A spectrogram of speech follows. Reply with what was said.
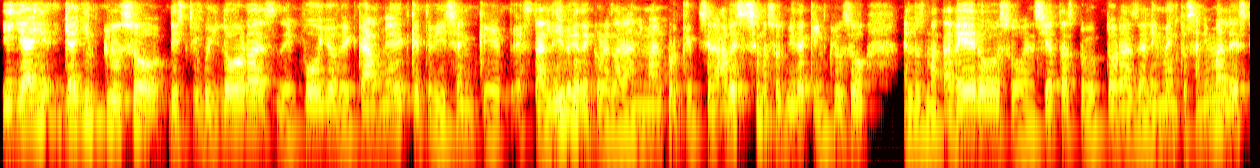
y ya hay, ya hay incluso distribuidoras de pollo, de carne, que te dicen que está libre de crueldad animal, porque a veces se nos olvida que incluso en los mataderos o en ciertas productoras de alimentos animales,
